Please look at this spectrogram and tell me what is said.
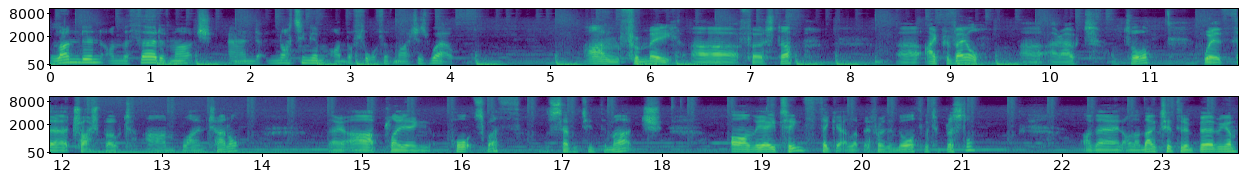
London on the 3rd of March, and Nottingham on the 4th of March as well. And from me, uh, first up, uh, I Prevail uh, are out on tour with uh, Trash Boat and Blind Channel. They are playing Portsmouth on the 17th of March. On the 18th, they get a little bit further north, go to Bristol. And then on the 19th, they're in Birmingham.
